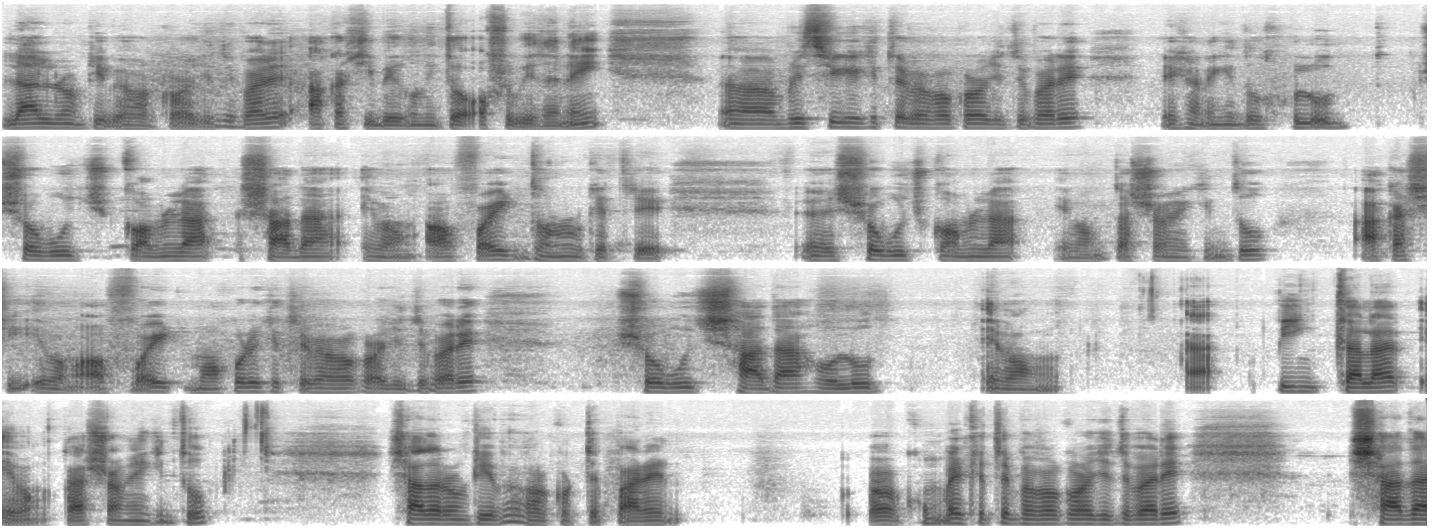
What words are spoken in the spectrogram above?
লাল রঙটি ব্যবহার করা যেতে পারে। আকাশি বেগুনিতে অসুবিধা নেই। বৃশ্চিকের ক্ষেত্রে ব্যবহার করা যেতে পারে। এখানে কিন্তু হলুদ সবুজ, কমলা, সাদা এবং অফ হোয়াইট ধনুর ক্ষেত্রে সবুজ, কমলা এবং তার সঙ্গে কিন্তু আকাশি এবং অফ হোয়াইট মকরের ক্ষেত্রে ব্যবহার করা যেতে পারে। সবুজ, সাদা, হলুদ এবং পিঙ্ক কালার এবং তার সঙ্গে কিন্তু সাদা রঙটি ব্যবহার করতে পারেন। কুম্ভের ক্ষেত্রে ব্যবহার করা যেতে পারে সাদা,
